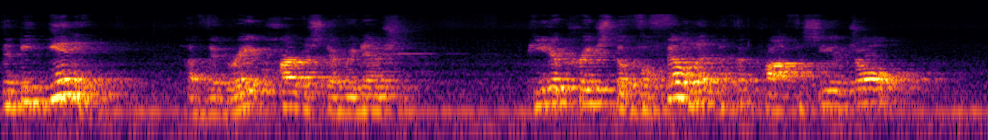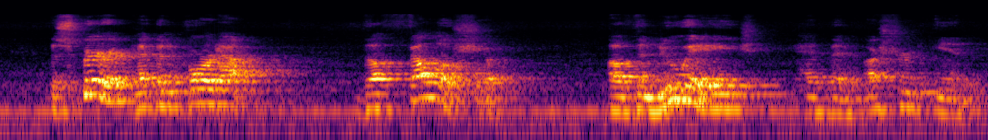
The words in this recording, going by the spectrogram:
the beginning of the great harvest of redemption. Peter preached the fulfillment of the prophecy of Joel. The Spirit had been poured out. The fellowship of the new age had been ushered in.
